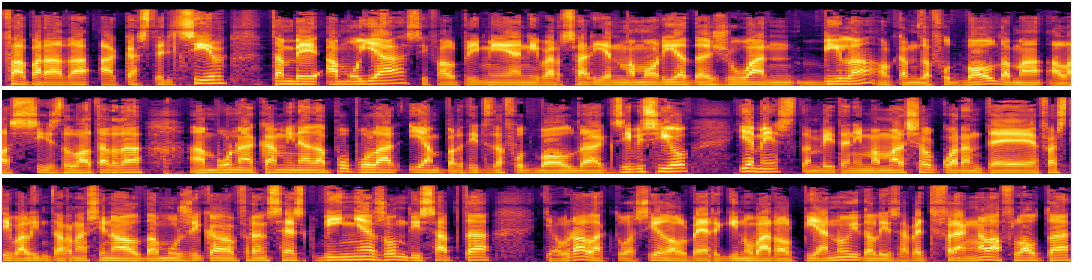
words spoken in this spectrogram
fa parada a Castellcir. També a Mollà s'hi fa el primer aniversari en memòria de Joan Vila, al camp de futbol, demà a les 6 de la tarda, amb una caminada popular i amb partits de futbol d'exhibició. I a més, també tenim en marxa el 40è Festival Internacional de Música Francesc Vinyes, on dissabte hi haurà l'actuació d'Albert Guinovart al piano i d'Elisabet Frank a la flauta,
